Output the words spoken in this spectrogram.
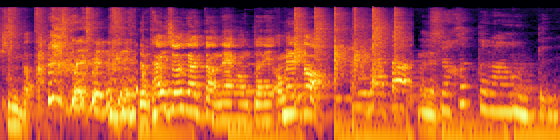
金が でも体調良くなったのね本当に。おめでとうありがとうね。辛かったな本当に。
